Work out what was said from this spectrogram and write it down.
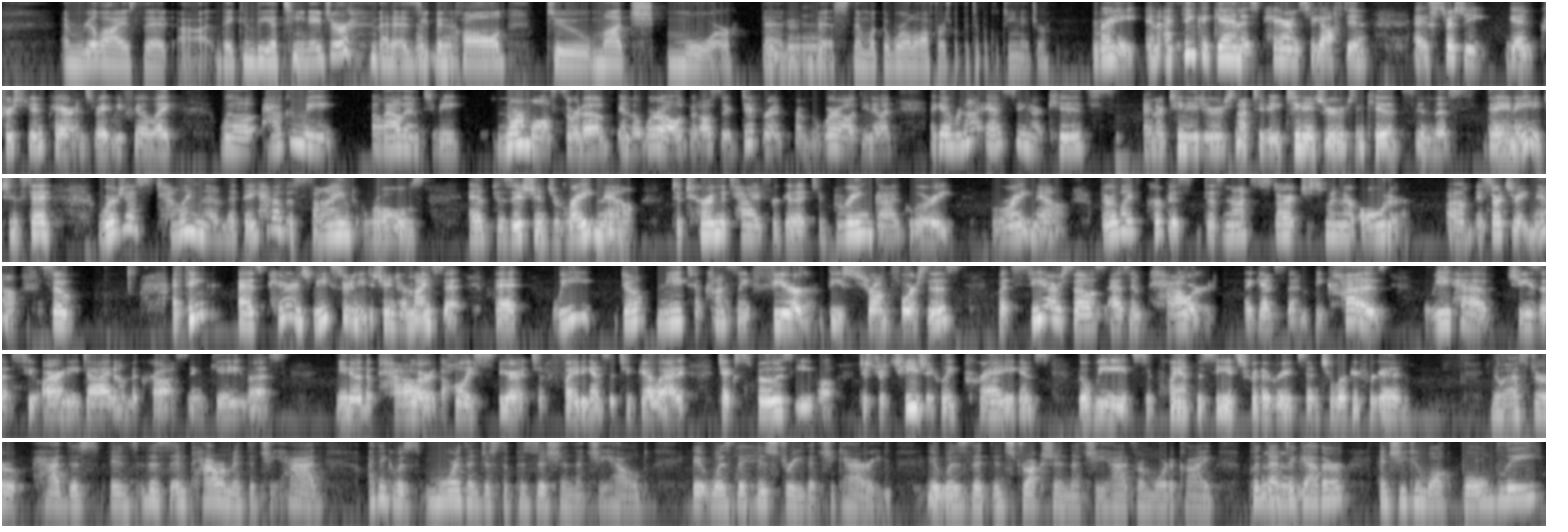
and realize that uh, they can be a teenager that has mm-hmm. been called to much more than mm-hmm. this than what the world offers with the typical teenager Right. And I think, again, as parents, we often, especially again, Christian parents, right, we feel like, well, how can we allow them to be normal, sort of, in the world, but also different from the world, you know? And again, we're not asking our kids and our teenagers not to be teenagers and kids in this day and age. Instead, we're just telling them that they have assigned roles and positions right now to turn the tide for good, to bring God glory right now. Their life purpose does not start just when they're older. Um, it starts right now. So I think as parents, we certainly need to change our mindset that we don't need to constantly fear these strong forces, but see ourselves as empowered against them because we have Jesus who already died on the cross and gave us, you know, the power, the Holy Spirit to fight against it, to go at it, to expose evil, to strategically pray against the weeds, to plant the seeds for the roots, and to work it for good. You know, Esther had this this empowerment that she had. I think it was more than just the position that she held. It was the history that she carried. It was the instruction that she had from Mordecai. Put that mm-hmm. together, and she can walk boldly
